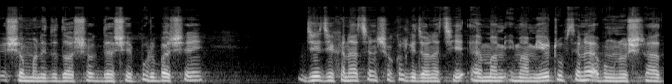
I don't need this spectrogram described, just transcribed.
সম্মানিত দর্শক দেশে পূর্বাসে যে যেখানে আছেন সকলকে জানাচ্ছি এমাম ইমাম ইউটিউব চ্যানেল এবং নুসরাত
